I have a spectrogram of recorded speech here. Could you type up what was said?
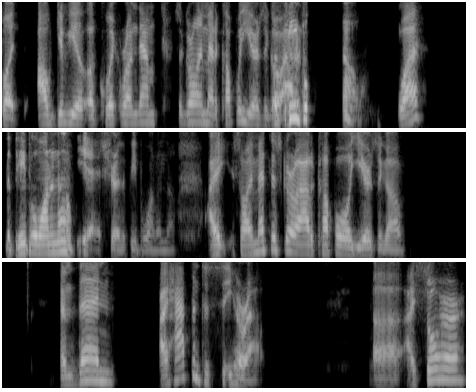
but I'll give you a, quick rundown. It's a girl I met a couple of years ago. the people know. what? The people want to know. Yeah, sure. The people want to know. I so I met this girl out a couple of years ago, and then I happened to see her out. Uh, I saw her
